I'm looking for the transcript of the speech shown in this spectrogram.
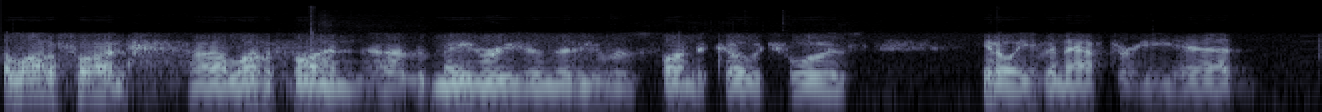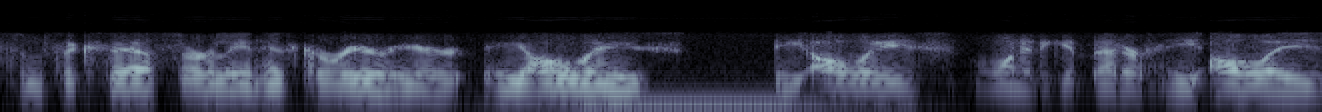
A lot of fun. Uh, a lot of fun. Uh, the main reason that he was fun to coach was, you know, even after he had some success early in his career here, he always he always wanted to get better. He always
